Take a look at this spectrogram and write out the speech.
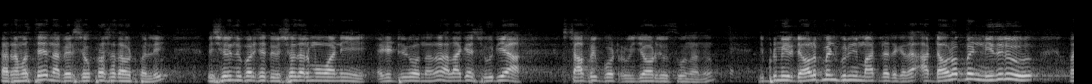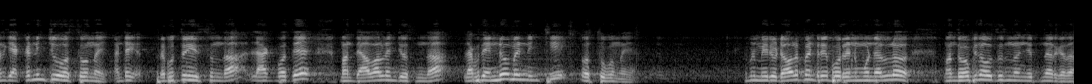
సార్ నమస్తే నా పేరు శివప్రసాద్ అవట్పల్లి విశ్వ హిందూ పరిషత్ విశ్వధర్మవాణి ఎడిటర్గా ఉన్నాను. అలాగే సూర్య స్టాఫ్ రిపోర్టర్ విజయవాడ చూస్తూ ఉన్నాను. ఇప్పుడు మీరు డెవలప్మెంట్ గురించి మాట్లాడారు కదా ఆ డెవలప్మెంట్ నిధులు మనకి ఎక్కడి నుంచి వస్తున్నాయి? అంటే ప్రభుత్వం ఇస్తుందా లేకపోతే మన దేవాలయం నుంచి వస్తుందా లేకపోతే ఎండోమెంట్ నుంచి వస్తూ ఉన్నాయా ఇప్పుడు మీరు డెవలప్మెంట్ రేపు రెండు మూడు నెలల్లో మన ఓపెన్ అవుతుందని చెప్తున్నారు కదా.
